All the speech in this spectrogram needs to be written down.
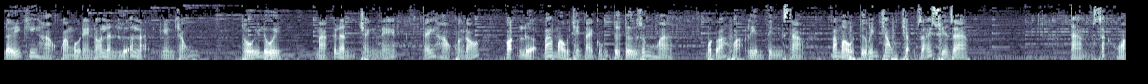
Đợi đến khi hào quang màu đen đó lần nữa lại nhanh chóng thối lui, mà cái lần tránh né cái hào quang đó, ngọn lửa ba màu trên tay cũng từ từ dung hòa, một đóa hỏa liền tinh xảo, ba màu từ bên trong chậm rãi xuyên ra. Tam sắc hỏa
